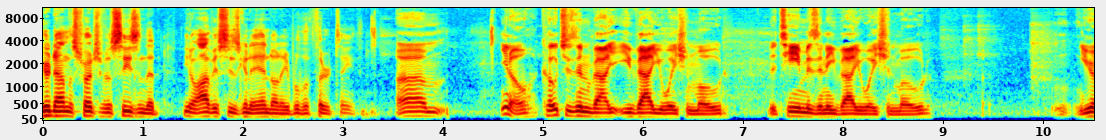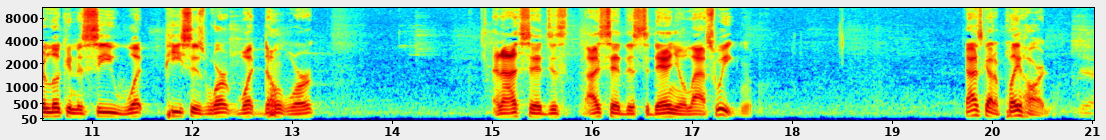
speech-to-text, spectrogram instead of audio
here down the stretch of a season that you know obviously is going to end on April the 13th? Um, you know, coach is in evaluation mode. The team is in evaluation mode. You're looking to see what pieces work, what don't work. And I said this. I said this to Daniel last week. Guys got to play hard yeah.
